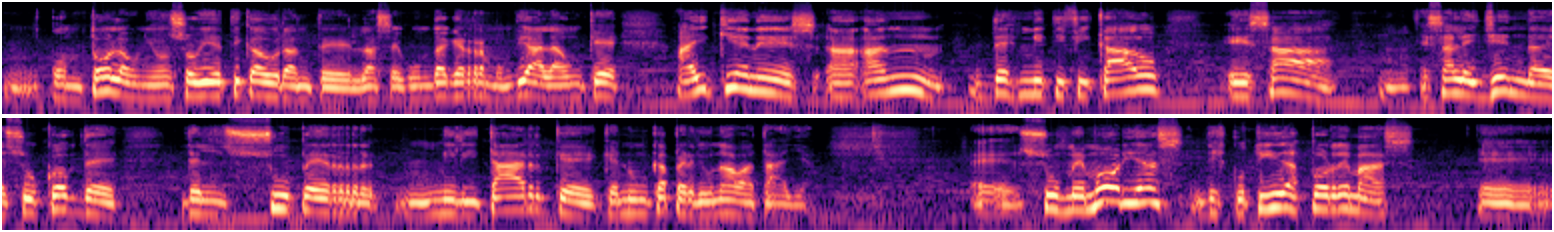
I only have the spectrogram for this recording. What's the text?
mm, contó la Unión Soviética durante la Segunda Guerra Mundial, aunque hay quienes ah, han desmitificado esa, mm, esa leyenda de Zhukov de, del super militar que, que nunca perdió una batalla. Eh, sus memorias, discutidas por demás, eh,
